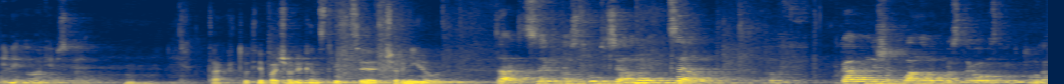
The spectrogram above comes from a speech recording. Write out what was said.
біля Георгіївської. Так, тут я бачу реконструкція Чернігова. Так, це конструкція, ну це правильніша планова просторова структура.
